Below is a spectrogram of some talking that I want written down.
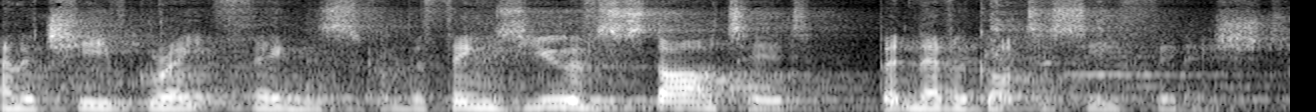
and achieve great things from the things you have started but never got to see finished.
